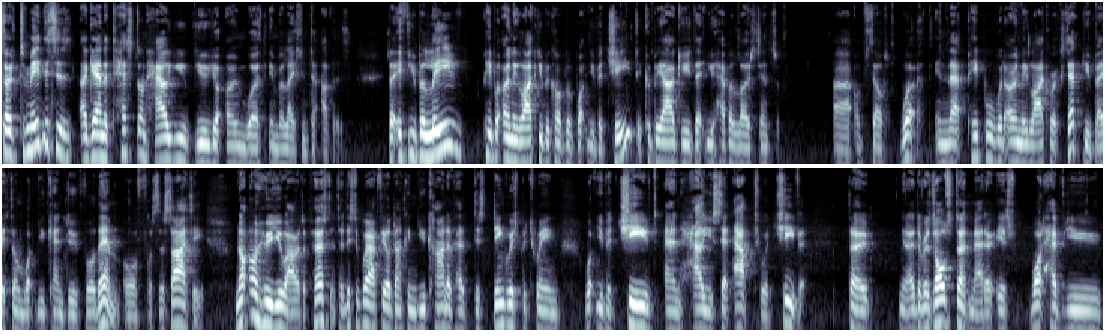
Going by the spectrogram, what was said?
so to me, this is again a test on how you view your own worth in relation to others. So, if you believe people only like you because of what you've achieved, it could be argued that you have a low sense uh, of self worth, in that people would only like or accept you based on what you can do for them or for society, not on who you are as a person. So, this is where I feel, Duncan, you kind of have distinguished between what you've achieved and how you set out to achieve it. So, you know, the results don't matter. It's what have you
